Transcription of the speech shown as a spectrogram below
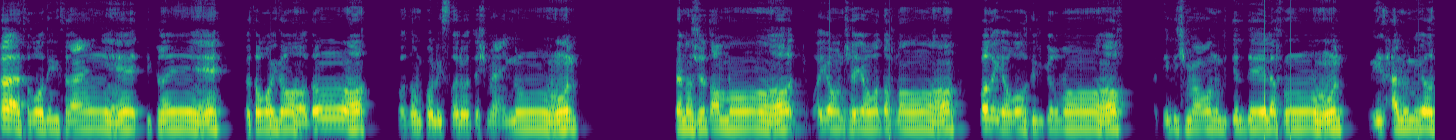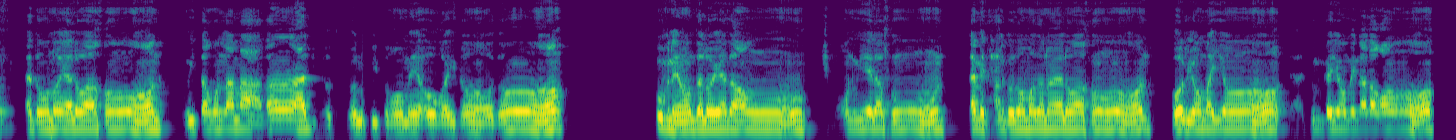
ואתרו תקרא, תקרא, ותורו איתו הודו, קדום כל ישראל ותשמענון, كنشط عمود ويون شيء وطفلون وغيروه تفكرون بدل يسمعون بدل ديلفون ويتحلون يوث أدون يلو أخون ويتغون لمع بعد يذكر بيتغوم أغيثه ذو وبنيهم دلو يدعوه يسمعون ويلفون لم يتحلقوا دوم أدون يلو أخون كل يوم أيوه داتون كيوم نلغوه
